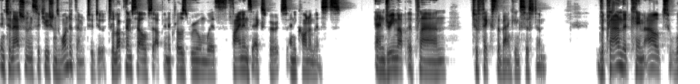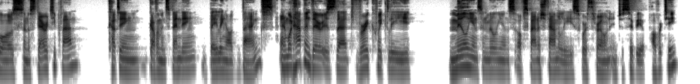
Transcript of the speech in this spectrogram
international institutions wanted them to do to lock themselves up in a closed room with finance experts and economists and dream up a plan to fix the banking system. The plan that came out was an austerity plan, cutting government spending, bailing out banks. And what happened there is that very quickly, millions and millions of Spanish families were thrown into severe poverty.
